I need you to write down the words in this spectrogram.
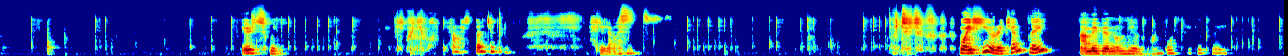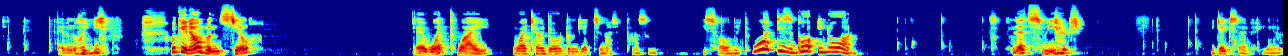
Here's queen. Queen e1. Yes, knight e2. I don't know. Why here I can play? Ah, maybe I'm only on one board I can play. I have no idea. Okay, it opens still. Uh, what? Why? Why Theodore don't get tonight puzzle? He solved it. What is going on? That's weird. He takes f here.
